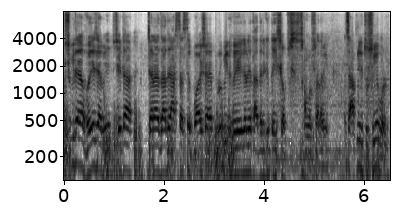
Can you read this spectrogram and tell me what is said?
অসুবিধা হয়ে যাবে। সেটা যারা, যাদের আস্তে আস্তে বয়স হয়, প্রবীণ হয়ে গেলে তাদের কিন্তু এইসব সমস্যা হবে আচ্ছা আপনি একটু শুয়ে পড়ুন।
